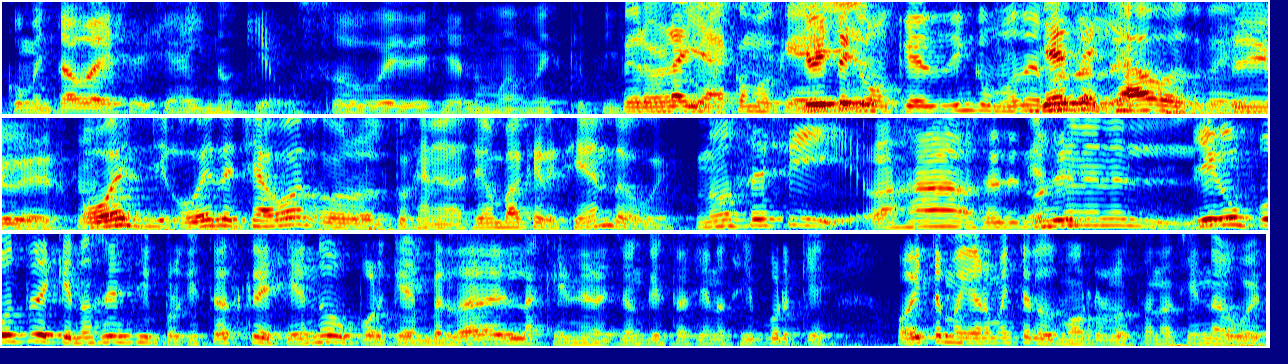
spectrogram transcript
comentaba eso y decía, ay, no, qué oso, güey. Decía, no mames, qué pinche Pero ahora oso, ya güey". como que Y ahorita ya como es- que es ya es de mandarle. chavos, güey. Sí, güey. Es como O es, o es de chavos o tu generación va creciendo, güey. No sé si, ajá, o sea, no es sé. también el... Llega un punto de que no sé si porque estás creciendo o porque en verdad es la generación que está haciendo así, porque ahorita mayormente los morros lo están haciendo, güey.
